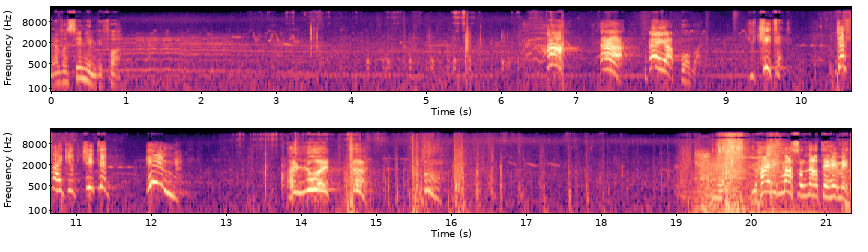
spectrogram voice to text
Never seen him before. Woman! You cheated! Just like you cheated him! I knew it! You're hiding muscle now, Tahemet!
